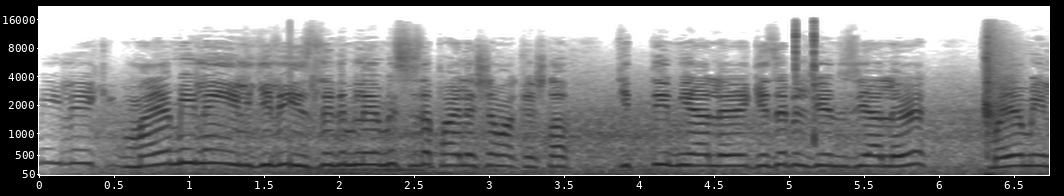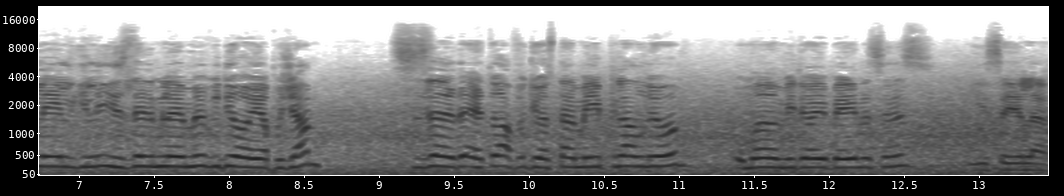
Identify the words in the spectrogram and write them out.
Miami ile, Miami ile ilgili izlenimlerimi size paylaşacağım arkadaşlar. Gittiğim yerlere, gezebileceğiniz yerlere Miami ile ilgili izlenimlerimi video yapacağım. Sizlere de etrafı göstermeyi planlıyorum. Umarım videoyu beğenirsiniz. İyi seyirler.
